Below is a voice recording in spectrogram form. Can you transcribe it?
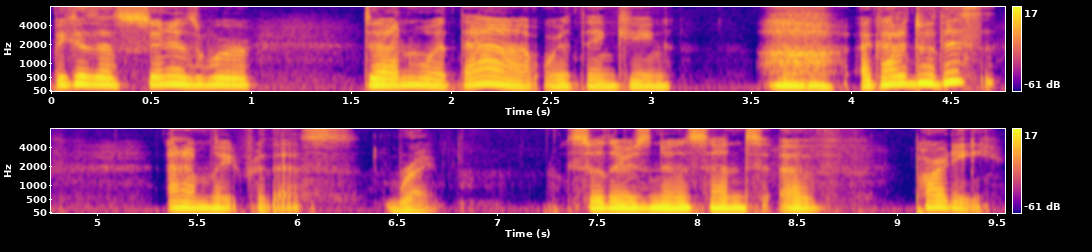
Because as soon as we're done with that, we're thinking, oh, "I got to do this and I'm late for this." Right. So there's no sense of party.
